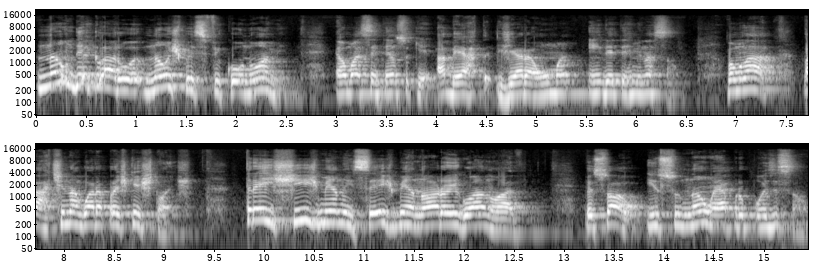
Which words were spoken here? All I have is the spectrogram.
Não declarou, não especificou o nome, é uma sentença que aberta, gera uma indeterminação. Vamos lá, partindo agora para as questões. 3x menos 6 menor ou igual a 9. Pessoal, isso não é proposição.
